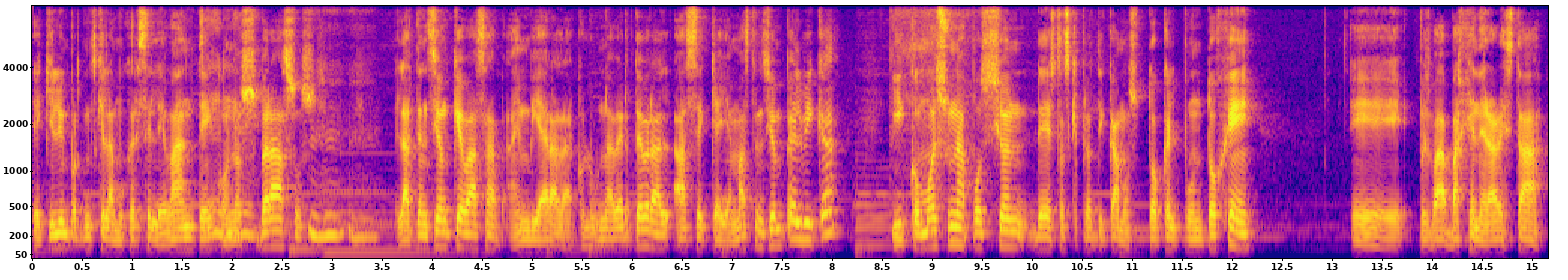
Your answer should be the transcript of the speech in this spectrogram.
y aquí lo importante es que la mujer se levante Sí. con los brazos. La tensión que vas a enviar a la columna vertebral hace que haya más tensión pélvica y como es una posición de estas que platicamos, toca el punto G, eh, pues va, va a generar esta,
